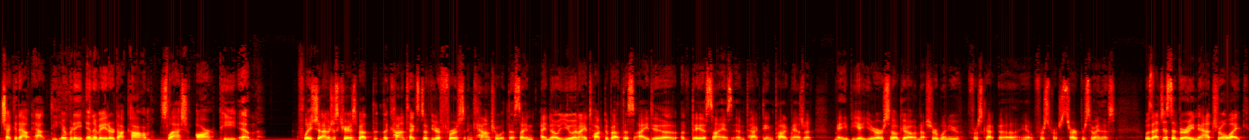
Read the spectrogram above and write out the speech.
Check it out at theeverydayinnovator.com slash RPM. Felicia, I'm just curious about the context of your first encounter with this. I, I know you and I talked about this idea of data science impacting product management maybe a year or so ago. I'm not sure when you first got, uh, you know, first started pursuing this. Was that just a very natural, like,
